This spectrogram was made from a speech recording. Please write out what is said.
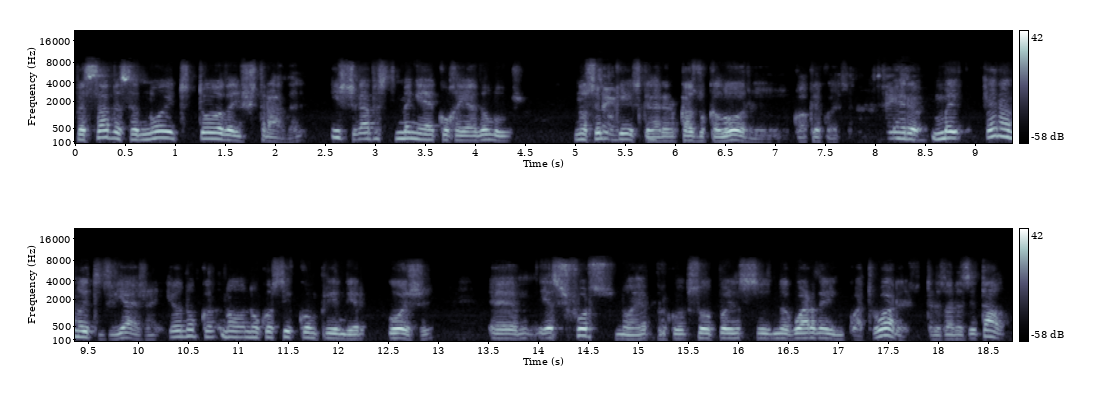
passava-se a noite toda em estrada e chegava-se de manhã com o da luz. Não sei sim. porquê, se calhar era por causa do calor, qualquer coisa. Sim, era, sim. era a noite de viagem. Eu não, não, não consigo compreender hoje um, esse esforço, não é? Porque uma pessoa põe-se na guarda em 4 horas, 3 horas e tal,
